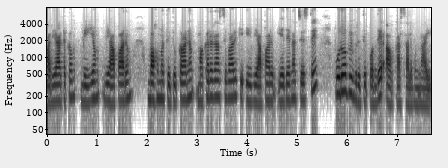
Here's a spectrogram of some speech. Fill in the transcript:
పర్యాటకం బియ్యం వ్యాపారం బహుమతి దుకాణం మకర రాశి వారికి ఈ వ్యాపారం ఏదైనా చేస్తే పురోభివృద్ధి పొందే అవకాశాలు ఉన్నాయి.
